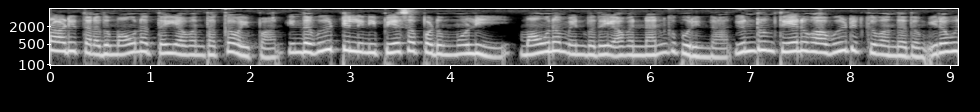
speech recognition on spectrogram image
போராடி தனது மௌனத்தை அவன் தக்க வைப்பான். இந்த வீட்டில் இனி பேசப்படும் மொழி மௌனம் என்பதை அவன் நன்கு புரிந்தான். இன்றும் தேனுகா வீட்டிற்கு வந்ததும் இரவு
